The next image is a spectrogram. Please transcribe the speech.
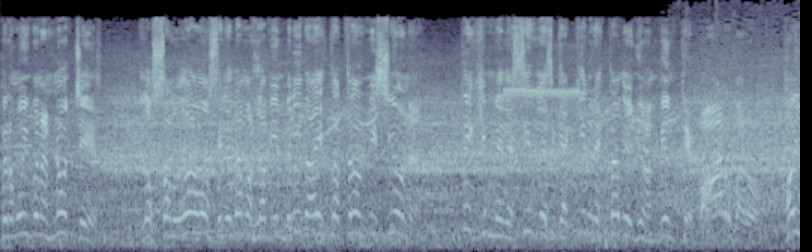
Pero muy buenas noches. Los saludamos y le damos la bienvenida a esta transmisión. Déjenme decirles que aquí en el estadio hay un ambiente bárbaro. Hay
